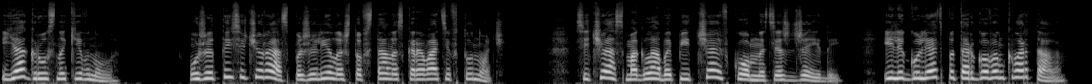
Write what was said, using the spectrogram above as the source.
Я грустно кивнула. Уже тысячу раз пожалела, что встала с кровати в ту ночь. Сейчас могла бы пить чай в комнате с Джейдой или гулять по торговым кварталам.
